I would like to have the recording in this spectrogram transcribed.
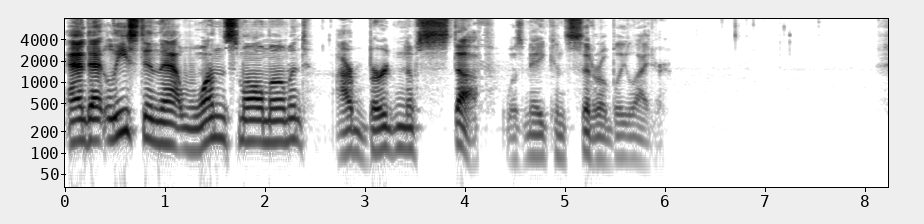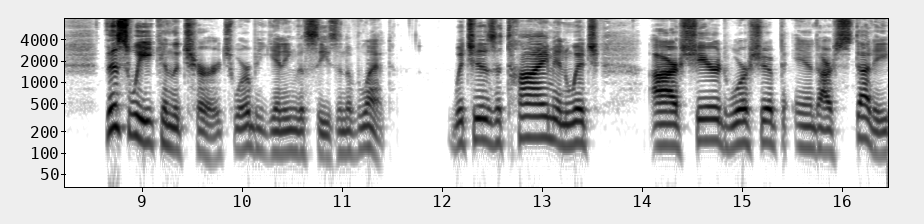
And at least in that one small moment, our burden of stuff was made considerably lighter. This week in the church, we're beginning the season of Lent which is a time in which our shared worship and our study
